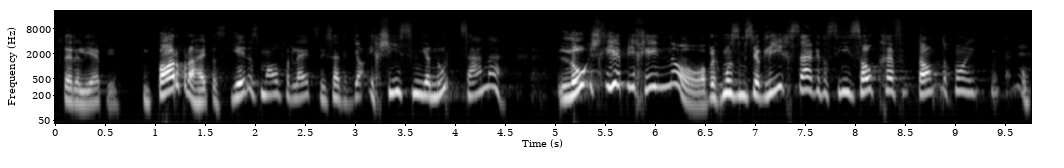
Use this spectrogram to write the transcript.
von dieser Liebe. Und Barbara hat das jedes Mal verletzt. Sie sagt, ja, ich schieße ihn ja nur zusammen. Logisch liebe ich ihn noch, aber ich muss ihm ja gleich sagen, dass seine Socken verdammt nochmal. Ob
